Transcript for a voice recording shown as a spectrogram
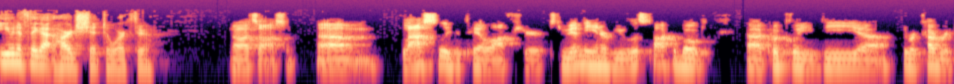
even if they got hard shit to work through No, that's awesome. Um, lastly, to tail off here, to end the interview, let's talk about uh, quickly the uh, the recovery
